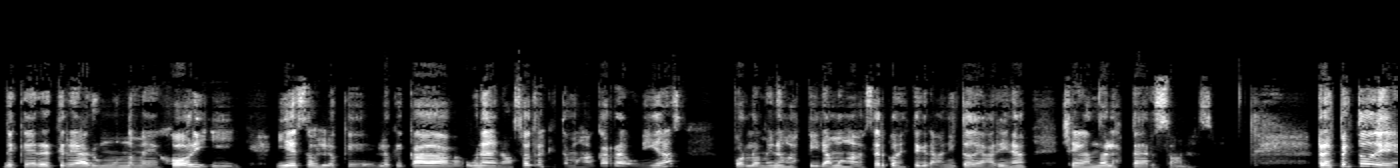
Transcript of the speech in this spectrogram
de querer crear un mundo mejor y, eso es lo que, lo que cada una de nosotras que estamos acá reunidas, por lo menos aspiramos a hacer con este granito de arena llegando a las personas. Respecto de,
